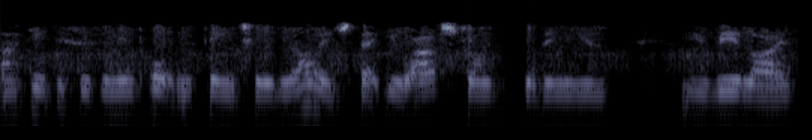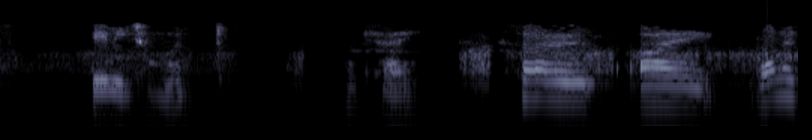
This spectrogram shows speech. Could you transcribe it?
I think this is an important thing to acknowledge that you are stronger than you, you realize any time. Okay. So I wanted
